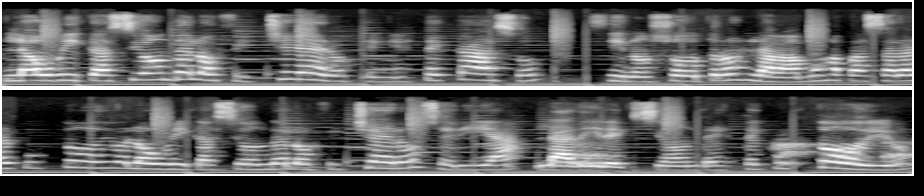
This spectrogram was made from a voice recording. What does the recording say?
La ubicación de los ficheros, que en este caso, si nosotros la vamos a pasar al custodio, la ubicación de los ficheros sería la dirección de este custodio.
